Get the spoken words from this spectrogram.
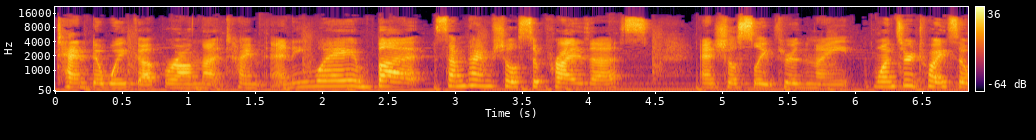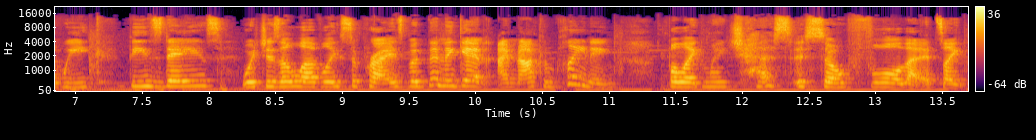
tend to wake up around that time anyway, but sometimes she'll surprise us and she'll sleep through the night once or twice a week these days, which is a lovely surprise. But then again, I'm not complaining, but like my chest is so full that it's like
